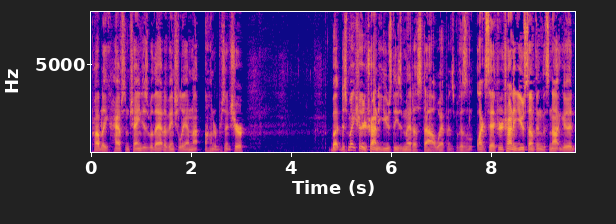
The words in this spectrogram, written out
probably have some changes with that eventually. I'm not 100% sure. But just make sure you're trying to use these meta style weapons because, like I said, if you're trying to use something that's not good,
